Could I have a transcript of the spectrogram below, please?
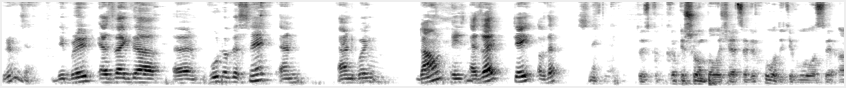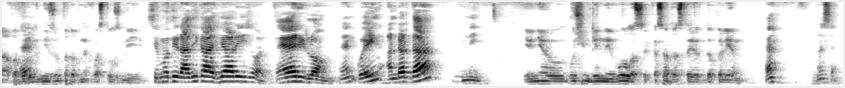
The braid as like the uh, hood of the snake and and going down is as like tail of the snake. То есть как капюшон получается вверху вот эти волосы, а подобно Э? внизу подобны хвосту змеи. Srimati Radhika here is what? Very long and going under the knee. И у нее очень длинные волосы, коса достает до колен. Huh? Understand?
